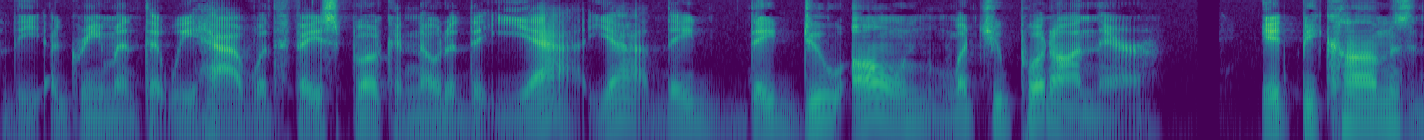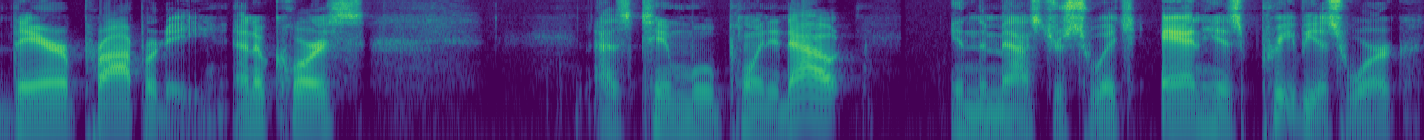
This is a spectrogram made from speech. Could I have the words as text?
the agreement that we have with Facebook and noted that yeah, yeah, they they do own what you put on there. It becomes their property. And of course, as Tim Wu pointed out in the Master Switch and his previous work,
